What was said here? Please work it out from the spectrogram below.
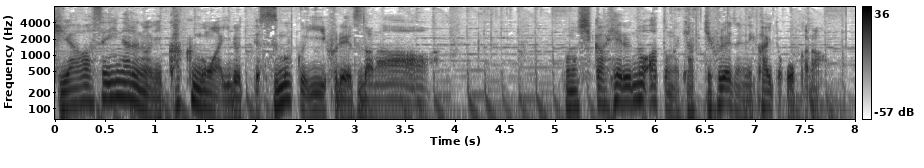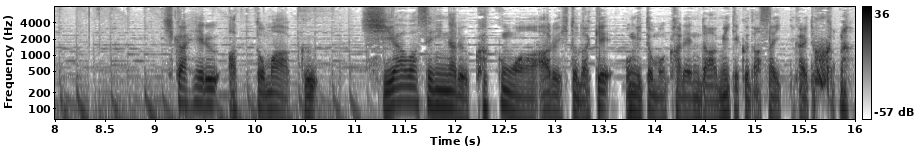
幸せになるのに覚悟がいるってすごくいいフレーズだなこのシカヘルの後のキャッチフレーズに書いとこうかな。シカヘルアットマーク、幸せになる覚悟がある人だけ、おぎともカレンダー見てくださいって書いとくかな。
